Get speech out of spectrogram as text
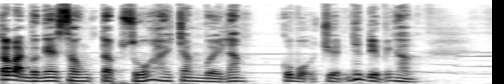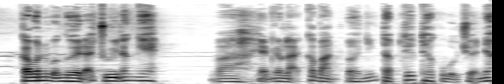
Các bạn vừa nghe xong tập số 215 của bộ truyện Nhất Điểm Vĩnh Hằng. Cảm ơn mọi người đã chú ý lắng nghe và hẹn gặp lại các bạn ở những tập tiếp theo của bộ truyện nhé.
